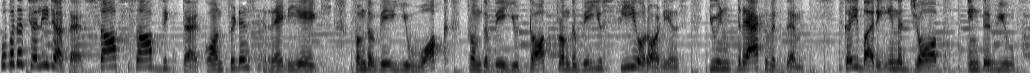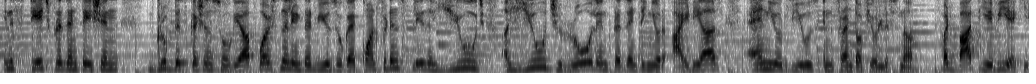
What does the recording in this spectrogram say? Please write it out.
वो पता चल ही जाता है, साफ़ साफ़ दिखता है confidence radiates from the way you walk from the way you talk from the way you see your audience you interact with them कई बारी in a job interview in stage presentation group discussions हो गया पर्सनल इंटरव्यूज़ हो गए confidence plays a huge a huge role in presenting your ideas and your views in front of your listener but बात यह भी है कि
